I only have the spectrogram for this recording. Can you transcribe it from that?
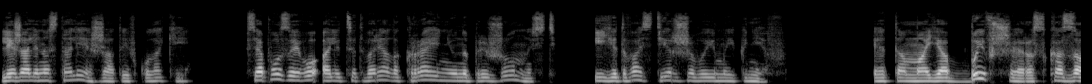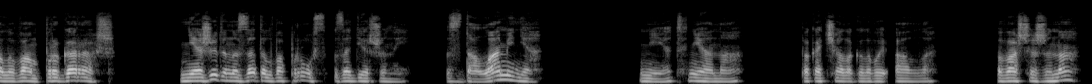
лежали на столе, сжатые в кулаки. Вся поза его олицетворяла крайнюю напряженность и едва сдерживаемый гнев. «Это моя бывшая рассказала вам про гараж?» Неожиданно задал вопрос задержанный. «Сдала меня?» «Нет, не она», — покачала головой Алла. «Ваша жена,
